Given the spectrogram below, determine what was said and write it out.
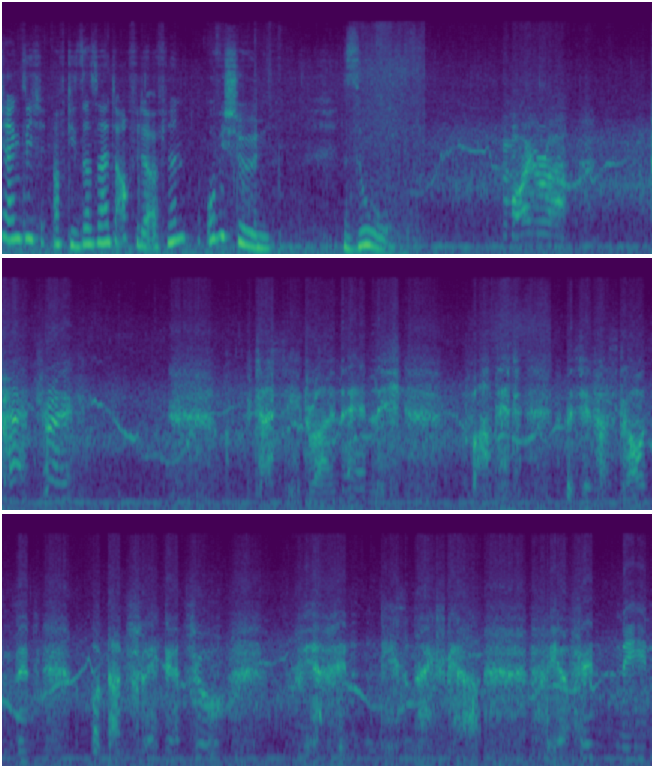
ich eigentlich auf dieser Seite auch wieder öffnen? Oh, wie schön. So. Moira! Patrick! Das sieht Ryan ähnlich. Wartet, bis wir fast draußen sind und dann schlägt er zu. Wir finden diesen Dreckskerl. Wir finden ihn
